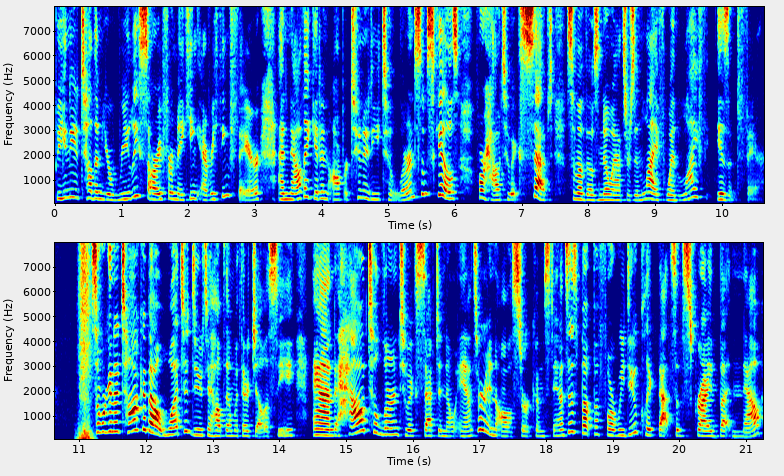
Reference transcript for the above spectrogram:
but you need to tell them you're really sorry for making everything fair. And now they get an opportunity to learn some skills for how to accept some of those no answers in life when life isn't fair. So, we're going to talk about what to do to help them with their jealousy and how to learn to accept a no answer in all circumstances. But before we do, click that subscribe button now.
